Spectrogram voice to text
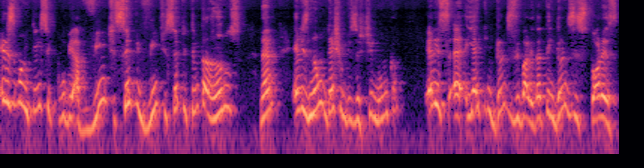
Eles mantêm esse clube há 20, 120, 130 anos, né? Eles não deixam de existir nunca. Eles, é, e aí tem grandes rivalidades, tem grandes histórias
